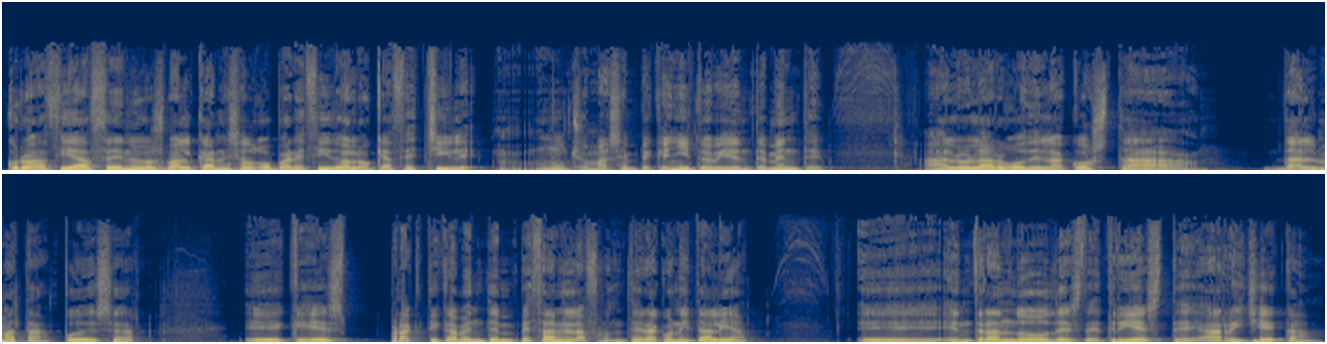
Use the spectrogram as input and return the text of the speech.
Croacia hace en los Balcanes algo parecido a lo que hace Chile, mucho más en pequeñito, evidentemente, a lo largo de la costa dálmata, puede ser, eh, que es prácticamente empezar en la frontera con Italia, eh, entrando desde Trieste a Rijeka,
